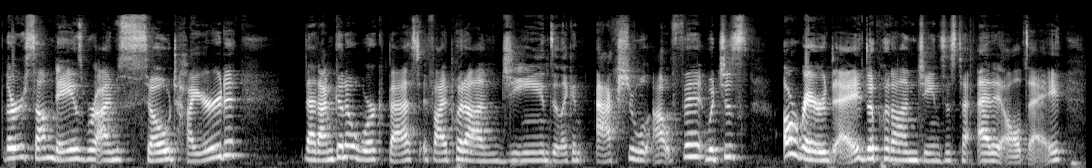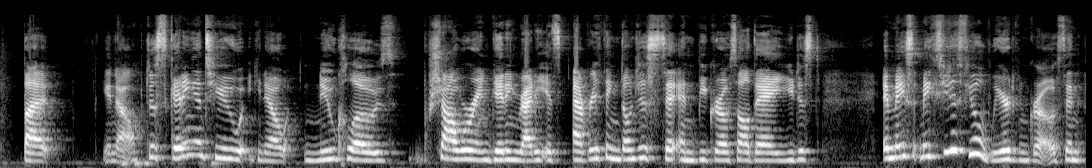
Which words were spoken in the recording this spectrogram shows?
there are some days where I'm so tired that I'm gonna work best if I put on jeans and like an actual outfit, which is a rare day to put on jeans just to edit all day. But, you know, just getting into, you know, new clothes, showering, getting ready, it's everything. Don't just sit and be gross all day. You just it makes it makes you just feel weird and gross. And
